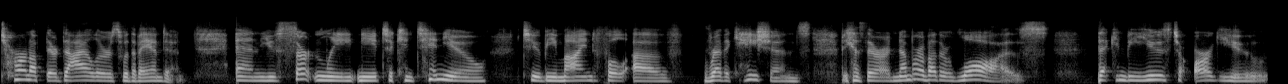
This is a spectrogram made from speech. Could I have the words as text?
turn up their dialers with abandon. And you certainly need to continue to be mindful of revocations because there are a number of other laws that can be used to argue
